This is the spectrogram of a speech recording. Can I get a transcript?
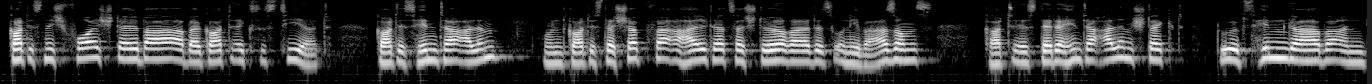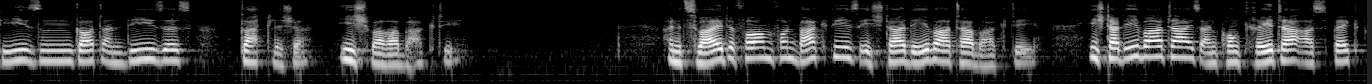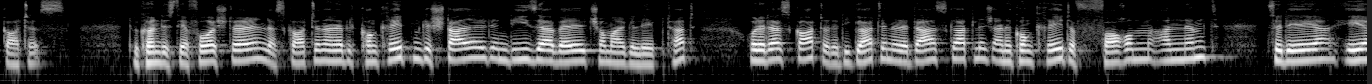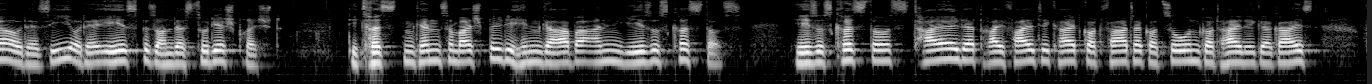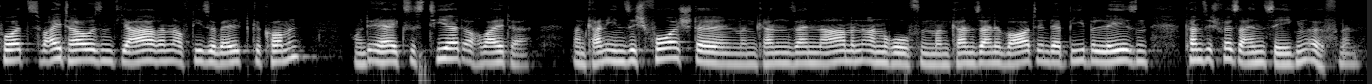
Gott ist nicht vorstellbar, aber Gott existiert. Gott ist hinter allem und Gott ist der Schöpfer, Erhalter, Zerstörer des Universums. Gott ist der, der hinter allem steckt. Du übst Hingabe an diesen Gott, an dieses göttliche Ishvara Bhakti. Eine zweite Form von Bhakti ist Ishtadevata Bhakti. Ishtadevata ist ein konkreter Aspekt Gottes. Du könntest dir vorstellen, dass Gott in einer konkreten Gestalt in dieser Welt schon mal gelebt hat oder dass Gott oder die Göttin oder das Göttlich eine konkrete Form annimmt, zu der er oder sie oder es besonders zu dir spricht. Die Christen kennen zum Beispiel die Hingabe an Jesus Christus. Jesus Christus, Teil der Dreifaltigkeit, Gott Vater, Gott Sohn, Gott Heiliger Geist, vor 2000 Jahren auf diese Welt gekommen und er existiert auch weiter. Man kann ihn sich vorstellen, man kann seinen Namen anrufen, man kann seine Worte in der Bibel lesen, kann sich für seinen Segen öffnen.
